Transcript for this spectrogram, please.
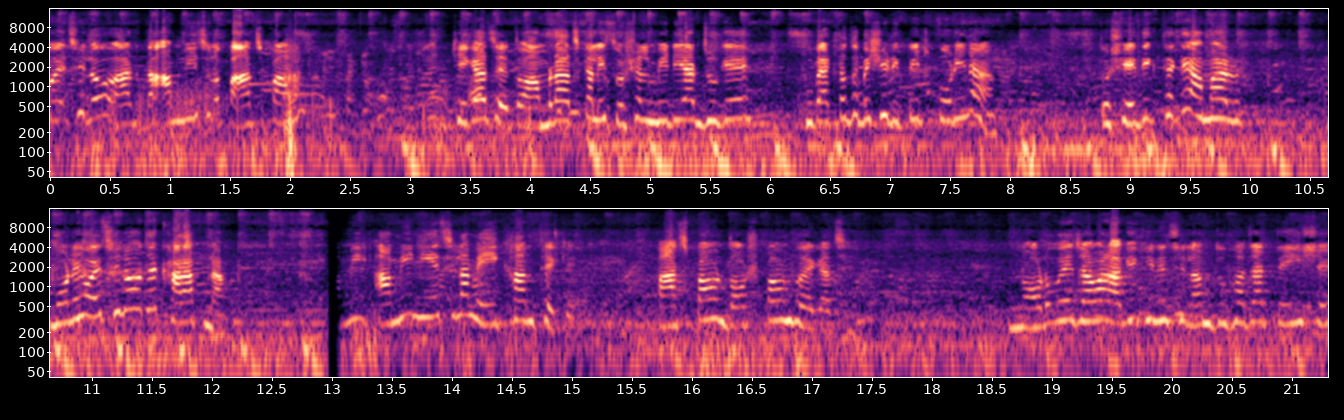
হয়েছিল আর দাম নিয়েছিল পাঁচ পাউন্ড ঠিক আছে, তো আমরা আজকাল এই সোশ্যাল মিডিয়ার যুগে খুব একটা তো বেশি রিপিট করি না। তো সেই দিক থেকে আমার মনে হয়েছিল যে খারাপ না। আমি আমি নিয়েছিলাম এইখান থেকে। পাঁচ পাউন্ড দশ পাউন্ড হয়ে গেছে। নরওয়ে যাওয়ার আগে কিনেছিলাম দু হাজার তেইশে।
